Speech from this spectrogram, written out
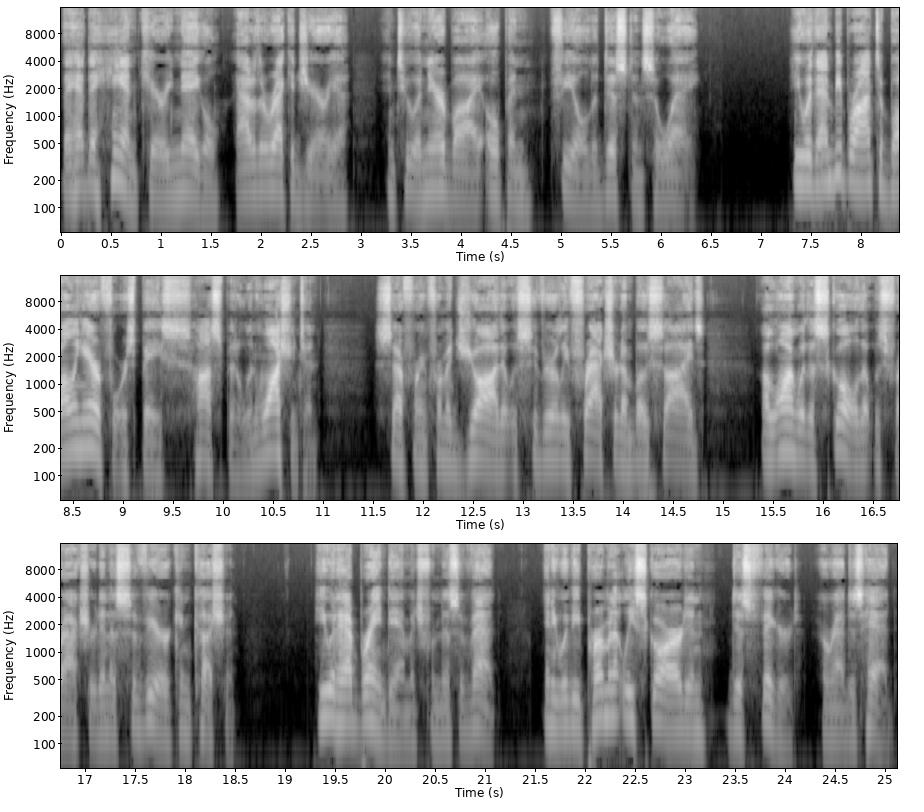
they had to hand carry Nagell out of the wreckage area into a nearby open field a distance away. He would then be brought to Bolling Air Force Base Hospital in Washington, suffering from a jaw that was severely fractured on both sides, along with a skull that was fractured and a severe concussion. He would have brain damage from this event, and he would be permanently scarred and disfigured around his head.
